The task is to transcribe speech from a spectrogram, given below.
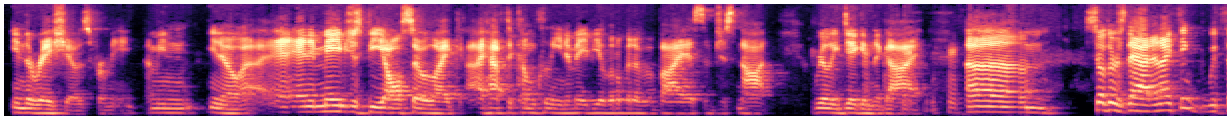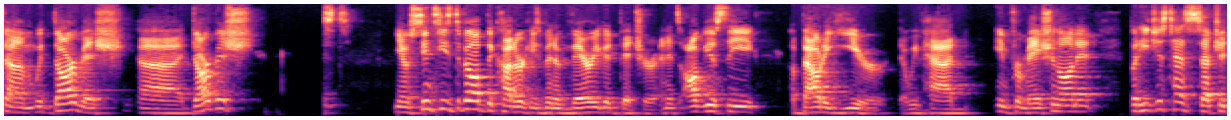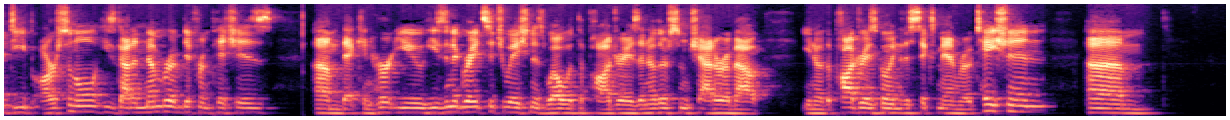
in the ratios for me. I mean, you know, and it may just be also like I have to come clean. It may be a little bit of a bias of just not really digging the guy. Um, so there's that, and I think with um, with Darvish, uh, Darvish you know, since he's developed the cutter, he's been a very good pitcher. And it's obviously about a year that we've had information on it, but he just has such a deep arsenal. He's got a number of different pitches um, that can hurt you. He's in a great situation as well with the Padres. I know there's some chatter about, you know, the Padres going to the six man rotation. Um,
